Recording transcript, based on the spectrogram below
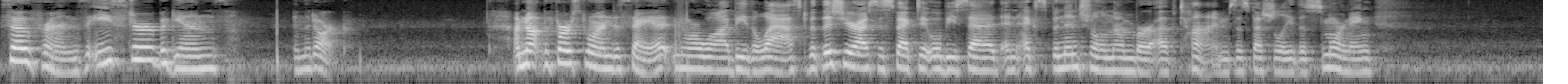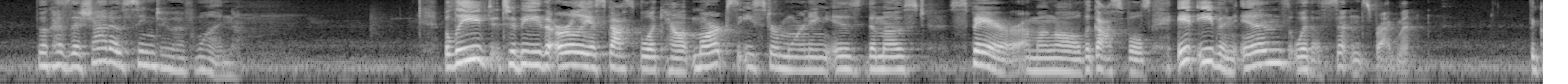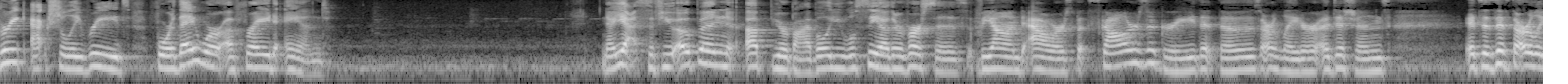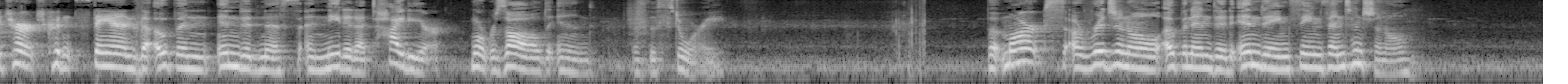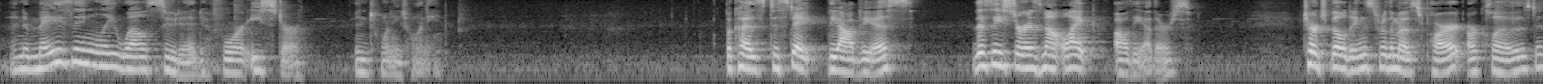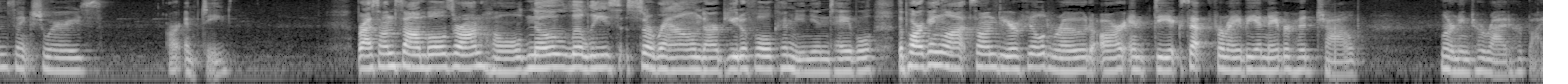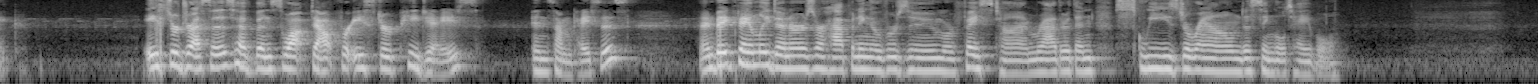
So, friends, Easter begins in the dark. I'm not the first one to say it, nor will I be the last, but this year I suspect it will be said an exponential number of times, especially this morning, because the shadows seem to have won. Believed to be the earliest gospel account, Mark's Easter morning is the most spare among all the gospels. It even ends with a sentence fragment. The Greek actually reads, For they were afraid and. Now, yes, if you open up your Bible, you will see other verses beyond ours, but scholars agree that those are later additions. It's as if the early church couldn't stand the open endedness and needed a tidier, more resolved end of the story. But Mark's original open ended ending seems intentional and amazingly well suited for Easter in 2020. Because, to state the obvious, this Easter is not like all the others. Church buildings, for the most part, are closed and sanctuaries are empty. Brass ensembles are on hold. No lilies surround our beautiful communion table. The parking lots on Deerfield Road are empty, except for maybe a neighborhood child learning to ride her bike. Easter dresses have been swapped out for Easter PJs in some cases. And big family dinners are happening over Zoom or FaceTime rather than squeezed around a single table.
